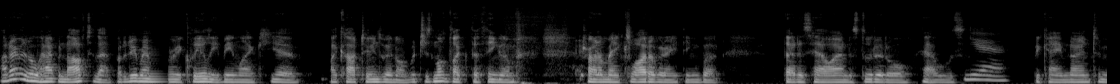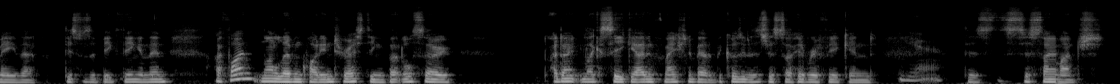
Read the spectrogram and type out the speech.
I don't remember what happened after that, but I do remember very clearly being like, yeah, my cartoons went on, which is not like the thing I'm trying to make light of or anything, but that is how I understood it or how it was Yeah. became known to me that this was a big thing. And then I find 9/11 quite interesting, but also I don't like seek out information about it because it is just so horrific and Yeah. there's just so much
